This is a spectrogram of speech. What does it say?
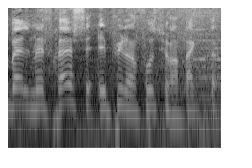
Belle mais fraîche et puis l'info sur Impact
